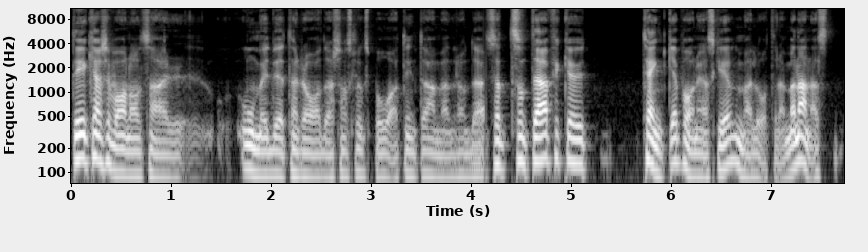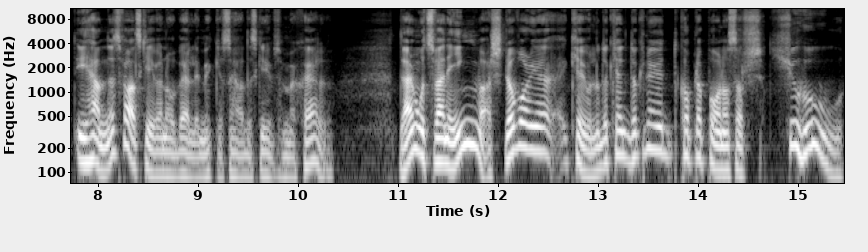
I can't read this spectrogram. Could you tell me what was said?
det kanske var någon sån här omedveten radar som slogs på att inte använda dem där. Så att, sånt där fick jag ju tänka på när jag skrev de här låtarna. Men annars, i hennes fall skrev jag nog väldigt mycket som jag hade skrivit för mig själv. Däremot Sven-Ingvars, då var det ju kul. Och då, då kunde jag ju koppla på någon sorts tjoho.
